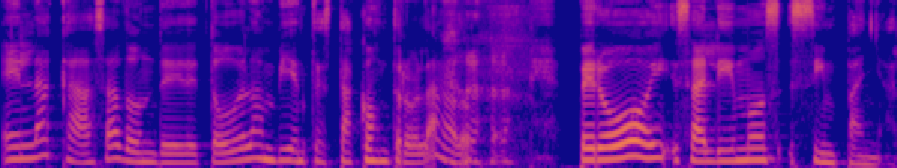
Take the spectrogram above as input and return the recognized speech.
en la casa donde todo el ambiente está controlado. Pero hoy salimos sin pañal,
